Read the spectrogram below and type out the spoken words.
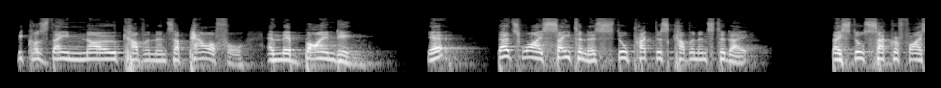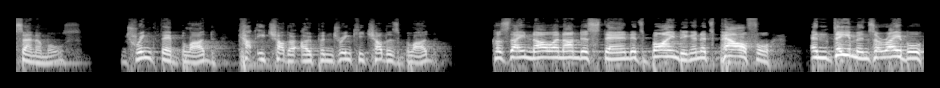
Because they know covenants are powerful and they're binding. Yeah? That's why Satanists still practice covenants today. They still sacrifice animals, drink their blood, cut each other open, drink each other's blood, because they know and understand it's binding and it's powerful. And demons are able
